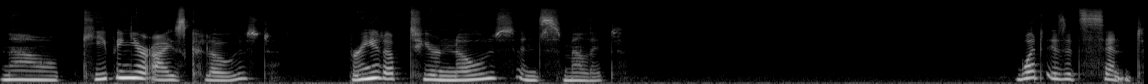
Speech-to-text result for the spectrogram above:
Now, keeping your eyes closed, bring it up to your nose and smell it. What is its scent?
